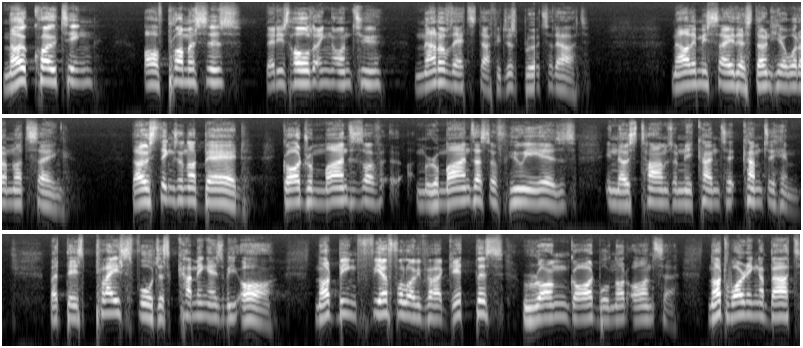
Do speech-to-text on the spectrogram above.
No quoting of promises that he's holding on to. None of that stuff. He just blurts it out. Now, let me say this don't hear what I'm not saying. Those things are not bad. God reminds us of, reminds us of who He is in those times when we come to, come to Him. But there's place for just coming as we are. Not being fearful of if I get this wrong, God will not answer. Not worrying about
